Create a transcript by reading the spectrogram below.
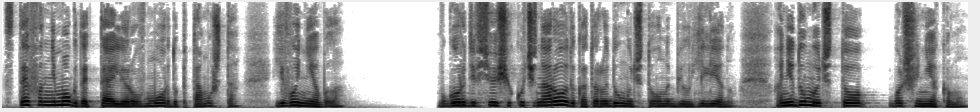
Стефан не мог дать Тайлеру в морду, потому что его не было. В городе все еще куча народу, которые думают, что он убил Елену. Они думают, что больше некому.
